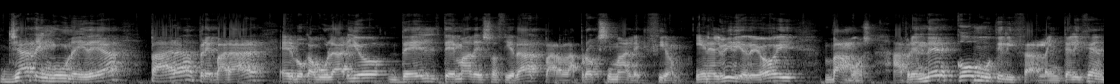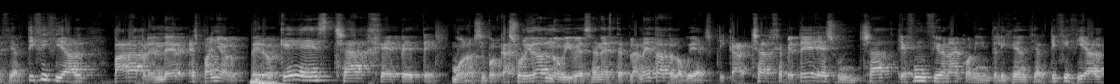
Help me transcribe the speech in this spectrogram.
ya tengo una idea para preparar el vocabulario del tema de sociedad para la próxima lección. Y en el vídeo de hoy vamos a aprender cómo utilizar la inteligencia artificial para aprender español. ¿Pero qué es ChatGPT? Bueno, si por casualidad no vives en este planeta, te lo voy a explicar. ChatGPT es un chat que funciona con inteligencia artificial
